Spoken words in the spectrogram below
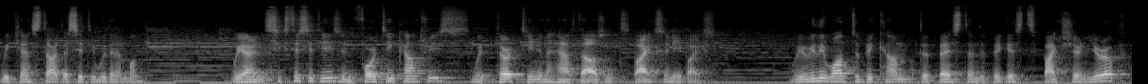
We can start a city within a month. We are in 60 cities in 14 countries with 13,500 bikes and e-bikes. We really want to become the best and the biggest bike share in Europe.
